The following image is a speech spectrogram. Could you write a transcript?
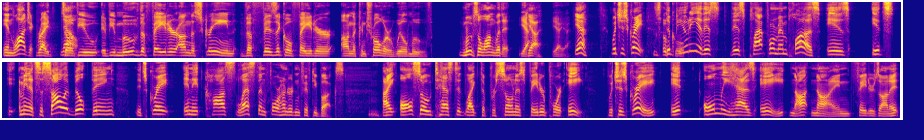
in Logic. Right. Now- so if you if you move the fader on the screen, the physical fader on the controller will move. moves along with it. Yeah. yeah, Yeah. Yeah. yeah. Which is great. So the cool. beauty of this this platform M Plus is it's I mean it's a solid built thing. It's great and it costs less than 450 bucks. Hmm. I also tested like the PreSonus Fader Port 8, which is great. It only has eight, not nine faders on it.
